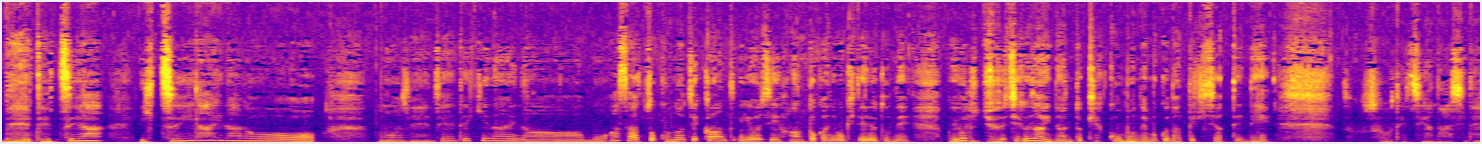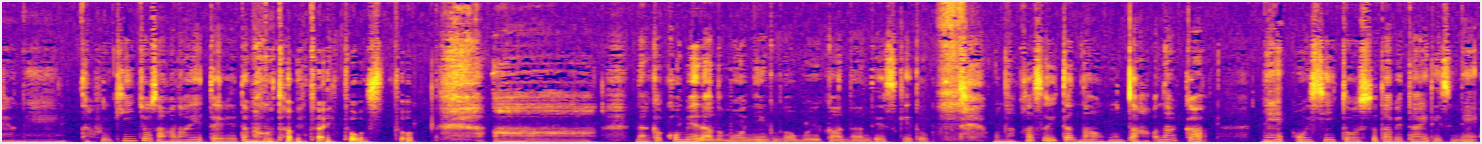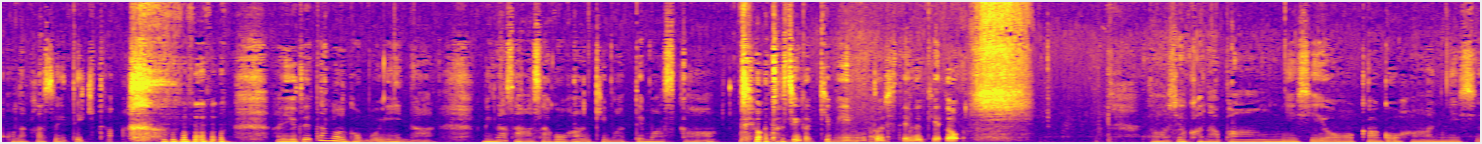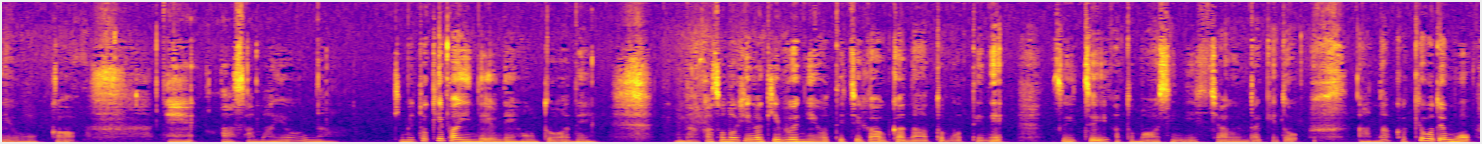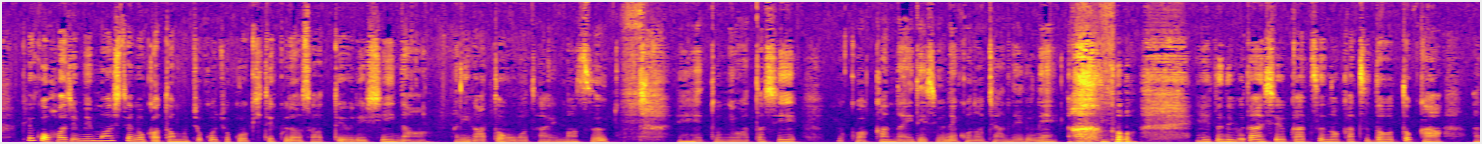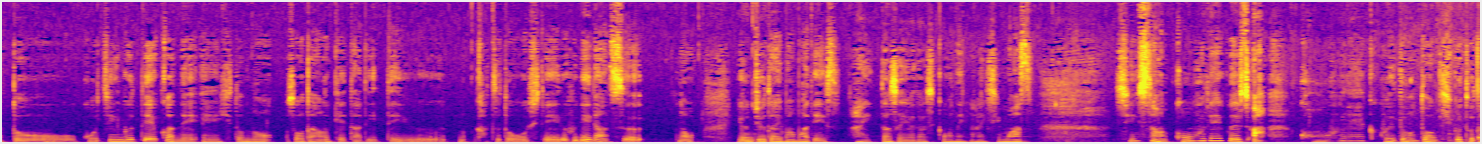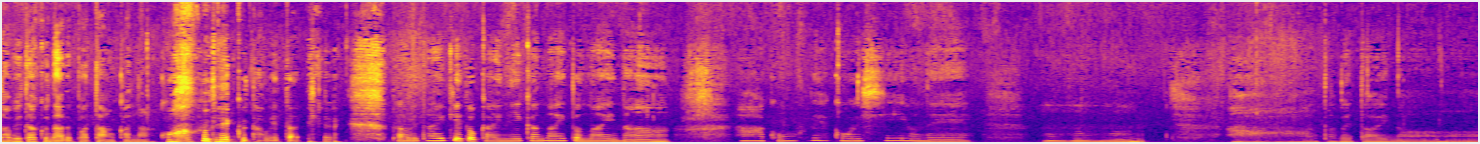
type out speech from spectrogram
ねえ、徹夜、いつ以来だろう？もう全然できないなもう朝この時間4時半とかに起きてるとね夜10時ぐらいになると結構もう眠くなってきちゃってねそう徹夜なしだよねあ風紀委員長さん腹減ったゆで卵食べたいトースト あーなんかコメダのモーニングが思い浮かんだんですけどお腹すいたな本当なんかね、美味しいトースト食べたいですね。お腹空いてきた。ゆで卵もいいな。皆さん朝ごはん決まってますか？って私が決めようとしてるけど。どうしようかな。パンにしようか、ご飯にしようか。ね、朝迷うな。決めとけばいいんだよね、本当はね。なんかその日の気分によって違うかなと思ってねついつい後回しにしちゃうんだけど。あなんか今日でも結構初めましての方もちょこちょこ来てくださって嬉しいな。ありがとうございます。えっ、ー、とね私よくわかんないですよねこのチャンネルね。あのえっ、ー、とね普段就活の活動とかあとコーチングっていうかね、えー、人の相談を受けたりっていう活動をしているフリーランスの40代ママです。はい、どうぞよろしくお願いします。しんさん、コーンフレークです。あ、コーンフレーク、これどんどん聞くと食べたくなるパターンかな。コーンフレーク食べたい。食べたいけど買いに行かないとないな。あ、コーンフレーク美味しいよね。うんうんうん。あ食べたいな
